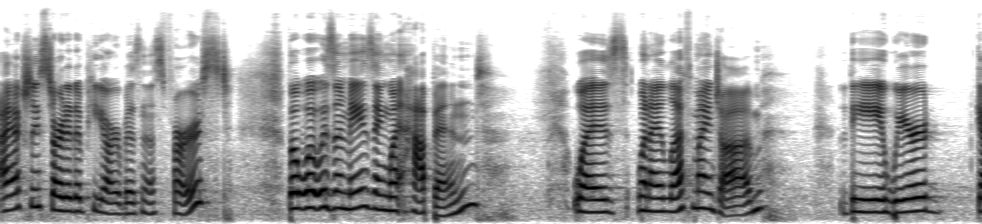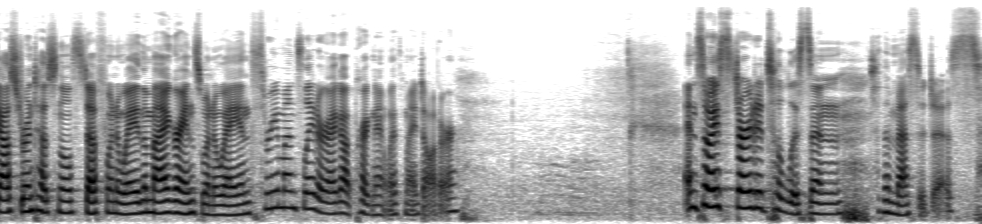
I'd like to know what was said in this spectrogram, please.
I actually started a PR business first. But what was amazing what happened was when I left my job, the weird gastrointestinal stuff went away, the migraines went away, and three months later, I got pregnant with my daughter. And so I started to listen to the messages.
